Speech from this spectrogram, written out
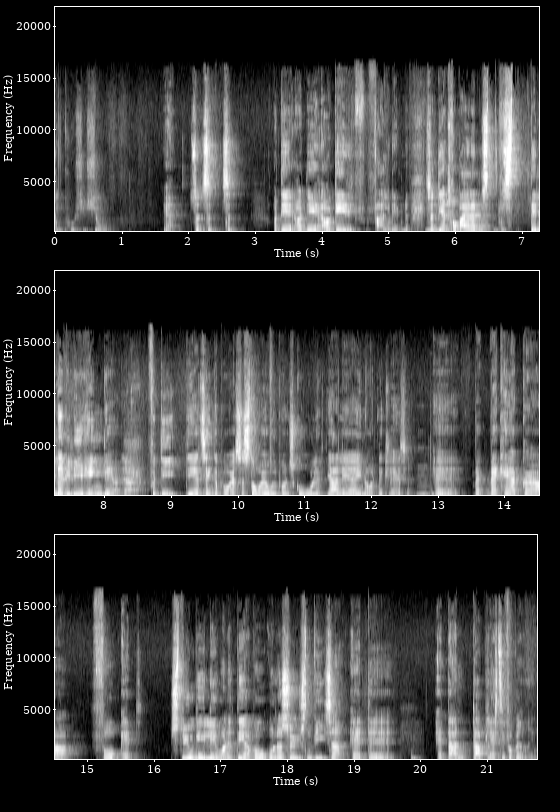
en position. Ja, så, så, så og det, og det, og det er et farligt emne. Så mm. jeg tror bare, at den, den lader vi lige hænge der. Ja. Fordi det, jeg tænker på, er, så står jeg ude på en skole, jeg er lærer i en 8. klasse. Mm. Øh, hvad, hvad kan jeg gøre for at styrke eleverne der, hvor undersøgelsen viser, at, øh, at der, er, der er plads til forbedring?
